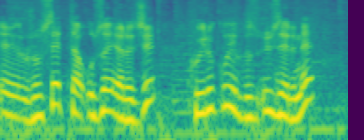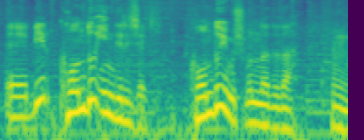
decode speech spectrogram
e, Rosetta uzay aracı kuyruklu yıldız üzerine e, bir kondu indirecek. Konduymuş bunun adı da. Hmm.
